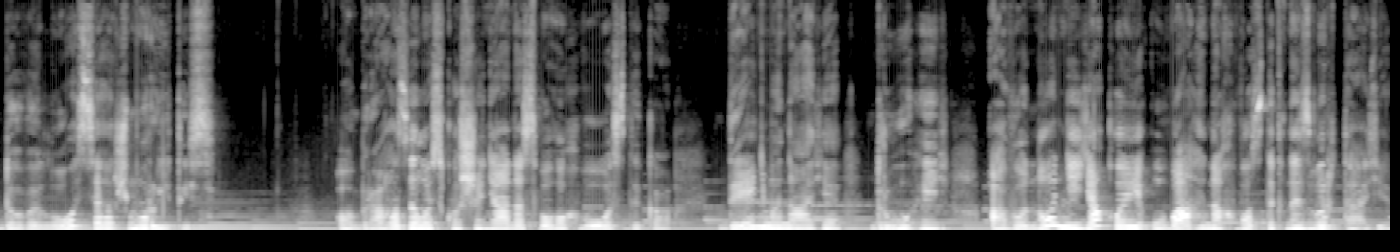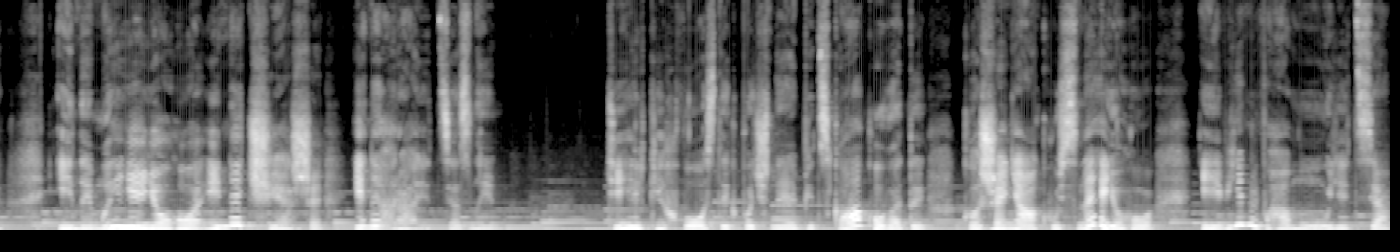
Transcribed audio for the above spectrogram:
довелося жмуритись. Образилось кошеня на свого хвостика. День минає, другий, а воно ніякої уваги на хвостик не звертає, і не миє його, і не чеше, і не грається з ним. Тільки хвостик почне підскакувати, кошеня кусне його, і він вгамується,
